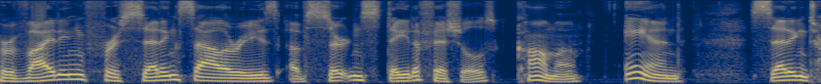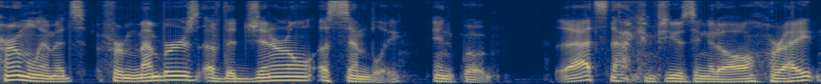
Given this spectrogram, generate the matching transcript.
providing for setting salaries of certain state officials, comma, and setting term limits for members of the General Assembly, end quote. That's not confusing at all, right?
